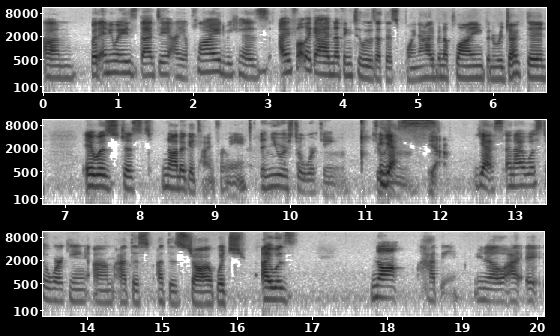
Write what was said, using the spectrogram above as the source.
Um, but anyways, that day I applied because I felt like I had nothing to lose at this point. I had been applying, been rejected. It was just not a good time for me. And you were still working. Doing, yes. Yeah. Yes, and I was still working um, at this at this job, which I was not happy. You know, I it,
